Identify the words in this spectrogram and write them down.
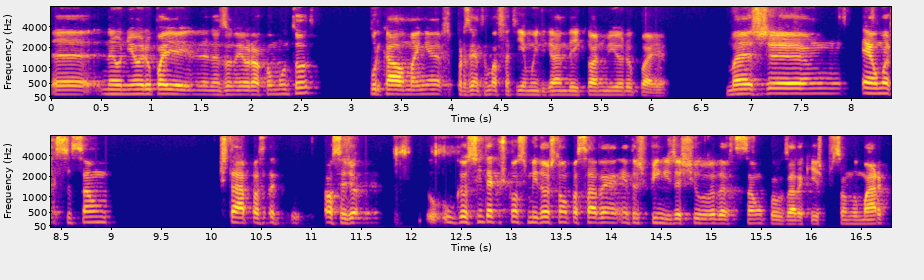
uh, na União Europeia e na zona euro como um todo, porque a Alemanha representa uma fatia muito grande da economia europeia. Mas é uma recessão está a passar. Ou seja, o que eu sinto é que os consumidores estão a passar entre os pingos da chuva da recessão, para usar aqui a expressão do Marco,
